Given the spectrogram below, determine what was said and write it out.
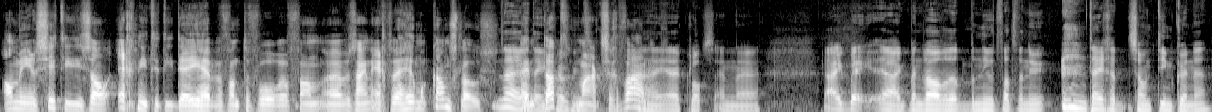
Almere City die zal echt niet het idee hebben van tevoren van eh, we zijn echt helemaal kansloos. Nee, en dat maakt ze gevaarlijk. Nee, ja, klopt. En eh, ja, ik ben, ja, ik ben wel wel benieuwd wat we nu tegen zo'n team kunnen.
